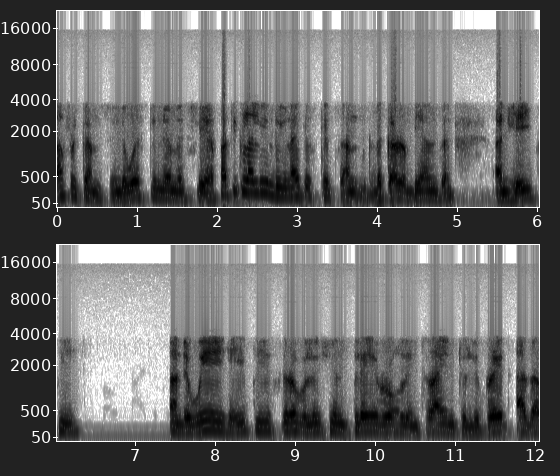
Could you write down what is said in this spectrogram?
Africans in the Western Hemisphere, particularly in the United States and the Caribbean and, and Haiti, and the way Haiti's revolution play a role in trying to liberate other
